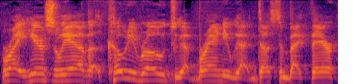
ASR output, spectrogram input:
right here, so we have Cody Rhodes, we got Brandi, we got Dustin back there.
